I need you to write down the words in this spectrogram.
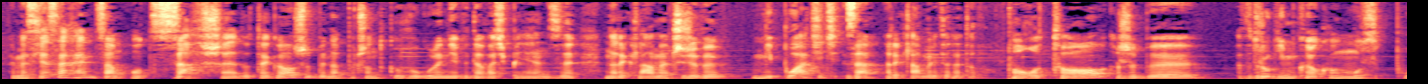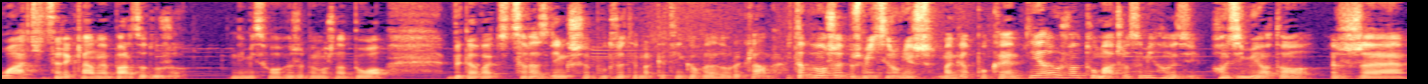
Natomiast ja zachęcam od zawsze do tego, żeby na początku w ogóle nie wydawać pieniędzy na reklamę, czy żeby nie płacić za reklamę internetową. Po to, żeby w drugim kroku móc płacić za reklamę bardzo dużo. Innymi słowy, żeby można było wydawać coraz większe budżety marketingowe na tą reklamę. I to może brzmieć również mega pokrętnie, ale już Wam tłumaczę, o co mi chodzi. Chodzi mi o to, że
